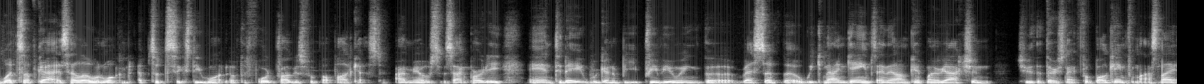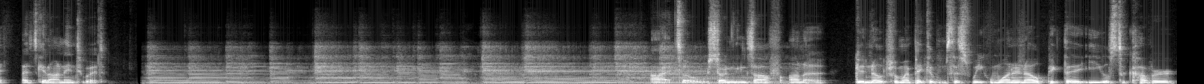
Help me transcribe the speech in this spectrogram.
What's up, guys? Hello, and welcome to episode 61 of the Forward Progress Football Podcast. I'm your host, Zac Pardi, and today we're going to be previewing the rest of the Week 9 games, and then I'll give my reaction to the Thursday Night Football game from last night. Let's get on into it. All right, so we're starting things off on a good notes for my pickups this week. One and zero, pick the Eagles to cover,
